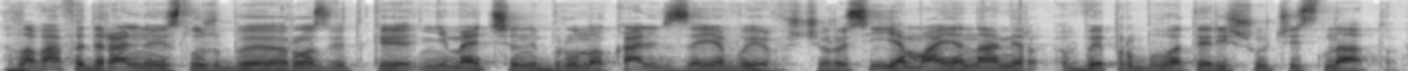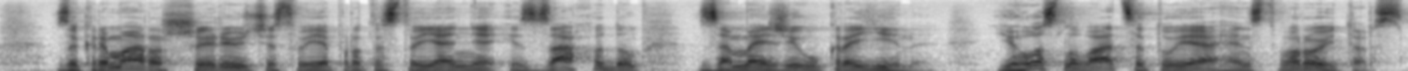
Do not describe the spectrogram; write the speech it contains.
Глава Федеральної служби розвідки Німеччини Бруно Каль заявив, що Росія має намір випробувати рішучість НАТО, зокрема розширюючи своє протистояння із Заходом за межі України. Його слова цитує агентство Reuters.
